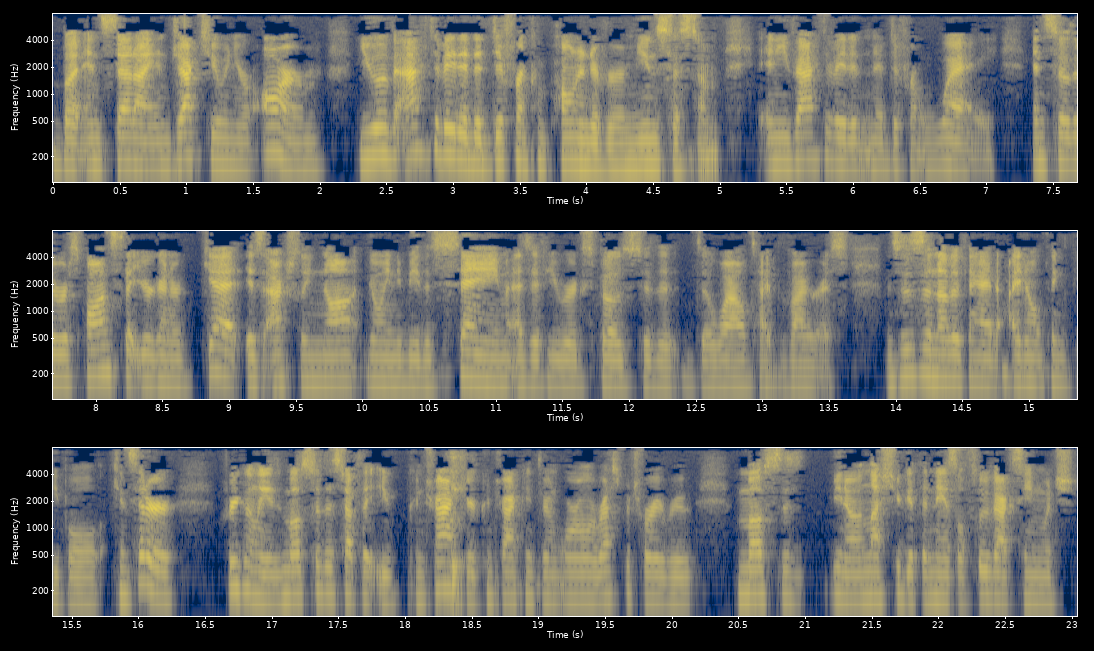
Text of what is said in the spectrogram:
but instead I inject you in your arm, you have activated a different component of your immune system and you've activated it in a different way. And so the response that you're going to get is actually not going to be the same as if you were exposed to the, the wild type virus. And so this is another thing I, I don't think people consider frequently is most of the stuff that you contract, you're contracting through an oral or respiratory route. Most is, you know, unless you get the nasal flu vaccine, which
